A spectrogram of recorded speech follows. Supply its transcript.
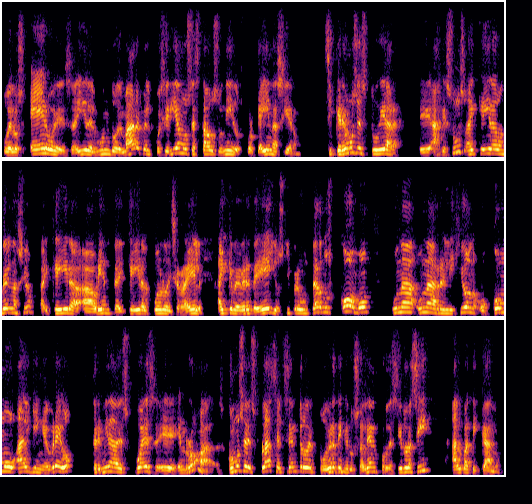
o de los héroes ahí del mundo de Marvel, pues iríamos a Estados Unidos, porque ahí nacieron. Si queremos estudiar eh, a Jesús, hay que ir a donde él nació, hay que ir a, Oriente, hay que ir al pueblo de Israel, hay que beber de ellos y preguntarnos cómo una, una religión o cómo alguien hebreo termina después eh, en Roma? ¿Cómo se desplaza el centro de poder de Jerusalén, por decirlo así, al Vaticano?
